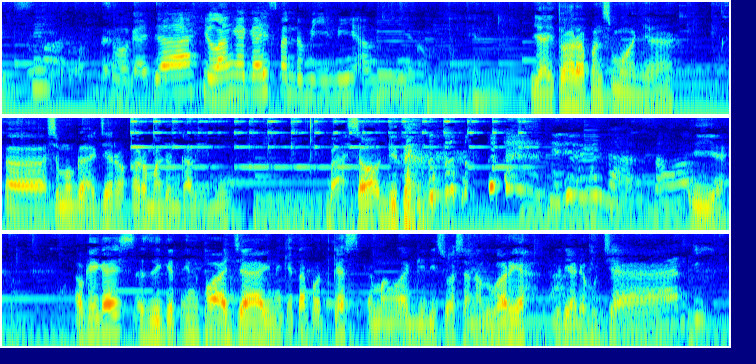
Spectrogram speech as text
itu sih. Semoga aja hilang ya guys pandemi ini amin. Ya itu harapan semuanya. Eh, semoga aja Ramadan kali ini bakso gitu. Jadi lebih naso iya. Oke guys, sedikit info aja. Ini kita podcast emang lagi di suasana luar ya. Jadi ada hujan, ih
